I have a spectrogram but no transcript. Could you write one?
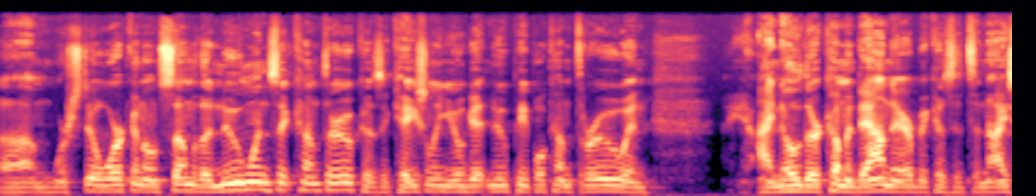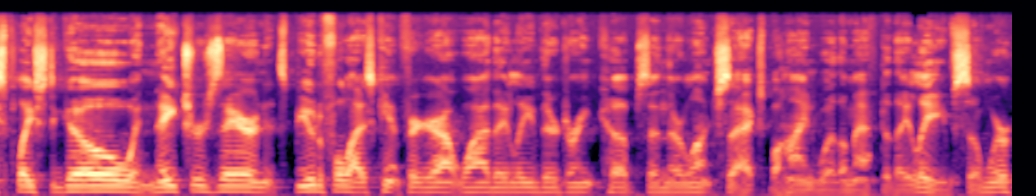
Um, we're still working on some of the new ones that come through because occasionally you'll get new people come through and I know they're coming down there because it's a nice place to go and nature's there and it's beautiful. I just can't figure out why they leave their drink cups and their lunch sacks behind with them after they leave. So we're,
